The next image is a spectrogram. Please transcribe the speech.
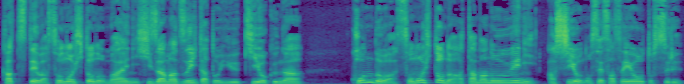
かつてはその人の前にひざまずいたという記憶が、今度はその人の頭の上に足を乗せさせようとする、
